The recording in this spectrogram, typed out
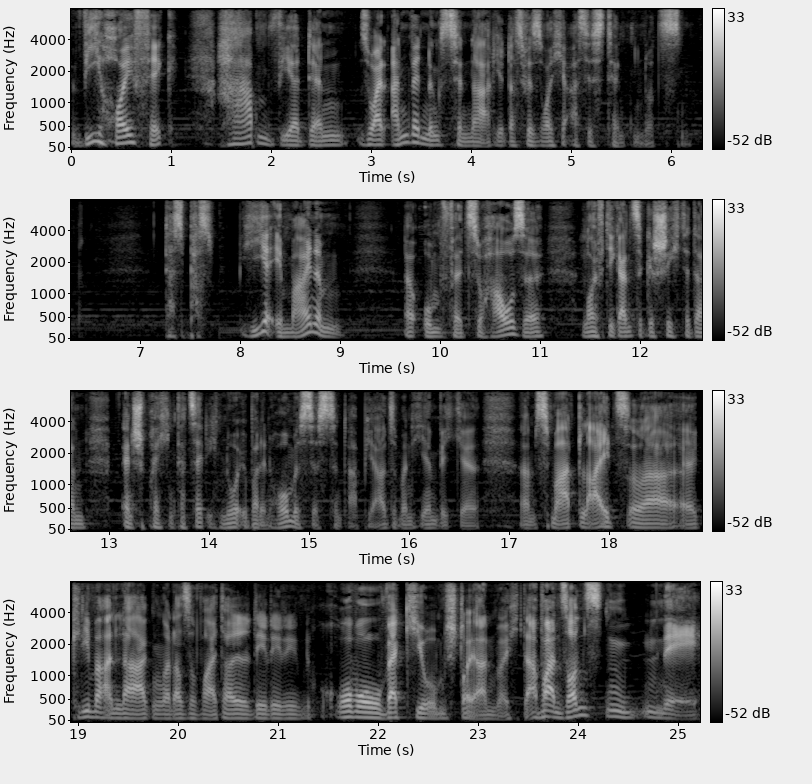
Wie häufig haben wir denn so ein Anwendungsszenario, dass wir solche Assistenten nutzen? Das passt hier in meinem äh, Umfeld zu Hause läuft die ganze Geschichte dann entsprechend tatsächlich nur über den Home Assistant ab. Ja, also wenn ich irgendwelche ähm, Smart Lights oder äh, Klimaanlagen oder so weiter, den, den Robo Vacuum steuern möchte. Aber ansonsten, nee,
